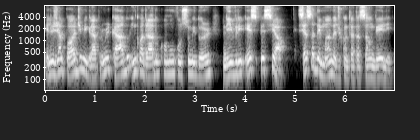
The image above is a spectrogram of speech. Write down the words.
ele já pode migrar para o mercado enquadrado como um consumidor livre especial. Se essa demanda de contratação dele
